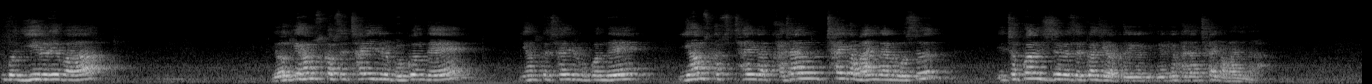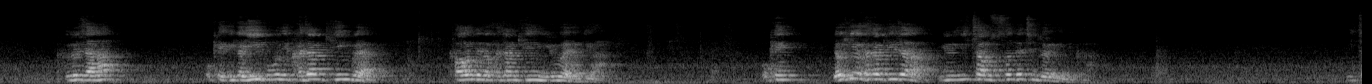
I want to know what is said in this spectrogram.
한번 이해를 해봐. 여기 함수값의 차이들을 볼 건데 이 함수값의 차이들을 볼 건데 이 함수값의 차이가 가장 차이가 많이 나는 곳은 이 접하는 지점에서 여기까지가 그 여기- 여기가 가장 차이가 많이 나. 그러잖아? 오케이. 그러니까 이 부분이 가장 긴 거야. 가운데가 가장 긴 이유가 여기야. 오케이? 여기가 가장 길잖아. 이 2차 함수 선대칭 도형이니까. 2차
